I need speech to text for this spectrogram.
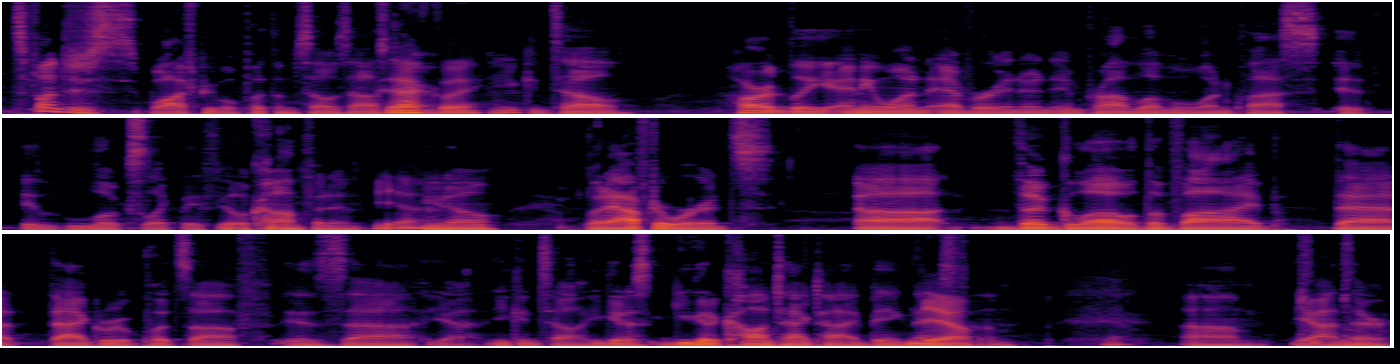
It's fun to just watch people put themselves out Exactly. there. You can tell hardly anyone ever in an improv level one class it it looks like they feel confident. Yeah. You know? But afterwards, uh the glow, the vibe that that group puts off is uh yeah, you can tell. You get a you get a contact high being next Yeah. to them. Um yeah, and they're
